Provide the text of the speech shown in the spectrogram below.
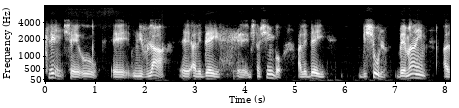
כלי שהוא אה, נבלע אה, על ידי, אה, משתמשים בו על ידי בישול במים, אז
